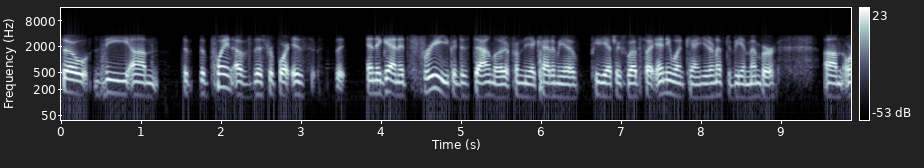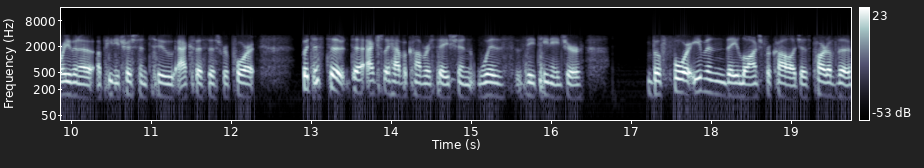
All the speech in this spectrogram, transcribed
So the um, the the point of this report is, that, and again, it's free. You can just download it from the Academy of Pediatrics website. Anyone can. You don't have to be a member um, or even a, a pediatrician to access this report. But just to, to actually have a conversation with the teenager before even they launch for college as part of the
